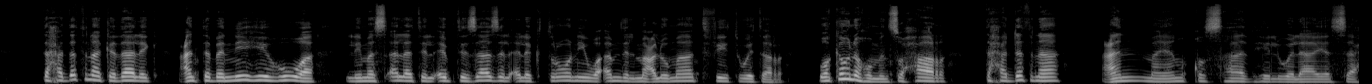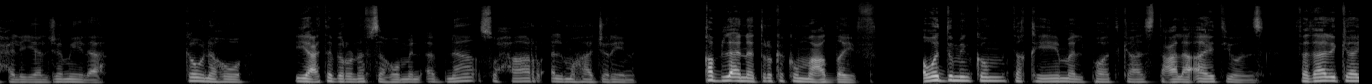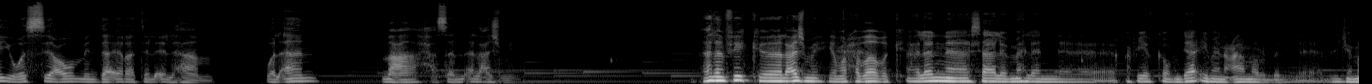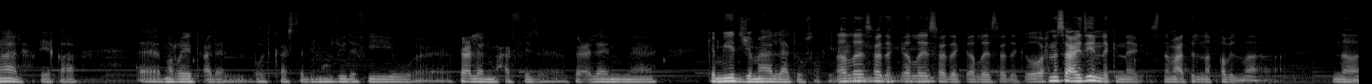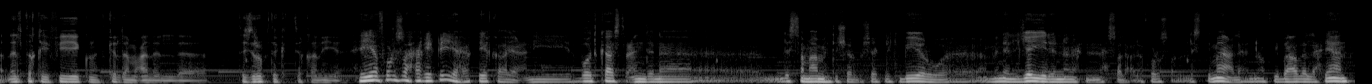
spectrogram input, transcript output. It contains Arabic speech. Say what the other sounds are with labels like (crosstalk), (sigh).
تحدثنا كذلك عن تبنيه هو لمسألة الابتزاز الإلكتروني وأمن المعلومات في تويتر وكونه من صحار تحدثنا عن ما ينقص هذه الولاية الساحلية الجميلة. كونه يعتبر نفسه من أبناء صحار المهاجرين. قبل أن أترككم مع الضيف أود منكم تقييم البودكاست على آي تيونز فذلك يوسع من دائرة الإلهام. والآن مع حسن العجمي. أهلا فيك العجمي يا مرحبا بك. أهلا سالم أهلا قفيركم دائما عامر بالجمال حقيقة. مريت على البودكاست اللي موجودة فيه وفعلا محفزه فعلا كمية جمال لا توصف يعني. الله يسعدك الله يسعدك الله يسعدك. وإحنا سعيدين انك إنك استمعت لنا قبل ما نلتقي فيك ونتكلم عن تجربتك التقنية؟ هي فرصة حقيقية حقيقة يعني البودكاست عندنا لسه ما منتشر بشكل كبير ومن الجيد إنه نحن نحصل على فرصة للاستماع لأنه في بعض الأحيان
